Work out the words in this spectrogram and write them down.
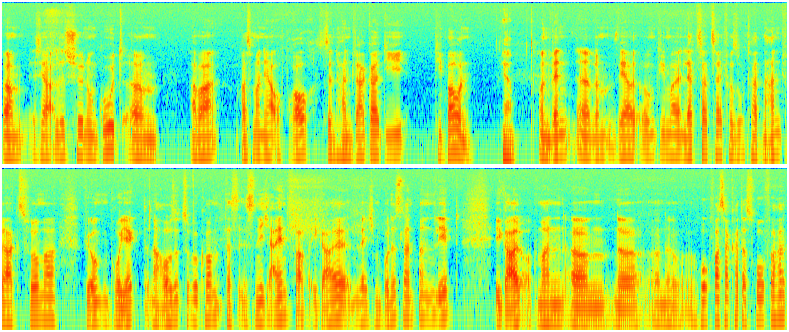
Ähm, ist ja alles schön und gut, ähm, aber was man ja auch braucht, sind Handwerker, die, die bauen. Ja. Und wenn, äh, wenn wer irgendwie mal in letzter Zeit versucht hat, eine Handwerksfirma für irgendein Projekt nach Hause zu bekommen, das ist nicht einfach. Egal in welchem Bundesland man lebt, egal ob man ähm, eine, eine, Hochwasserkatastrophe hat.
